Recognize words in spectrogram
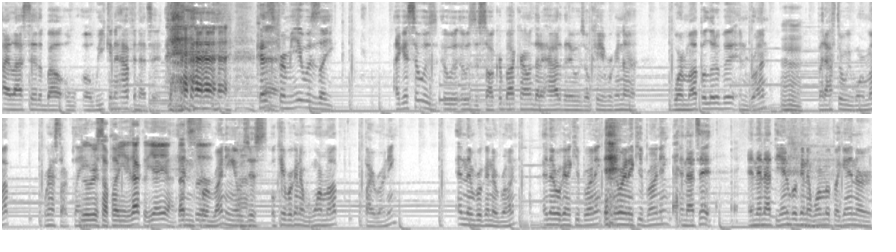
I lasted about a, a week and a half and that's it. Because Yeah. for me, it was like, I guess it was, it was it was the soccer background that I had that it was okay. We're gonna warm up a little bit and run, hmm but after we warm up, we're gonna start playing. Were gonna start playing exactly. Yeah, yeah. and That's for uh, running, it was uh, just okay. We're gonna warm up by running, and then we're gonna run, and then we're gonna keep running, and then we're gonna keep running, and that's it. And then at the end, we're gonna warm up again or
